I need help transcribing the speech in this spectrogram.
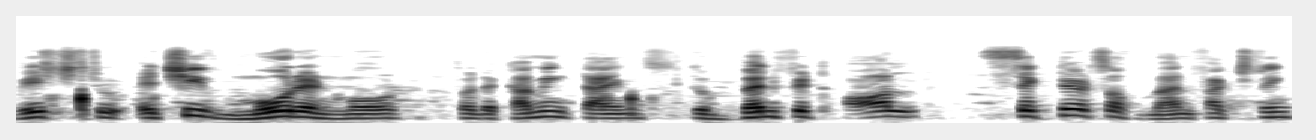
wish to achieve more and more for the coming times to benefit all sectors of manufacturing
